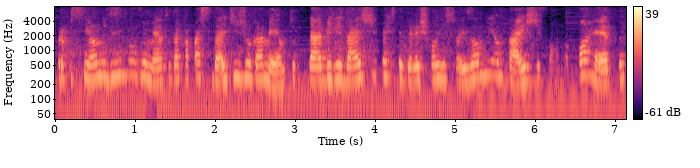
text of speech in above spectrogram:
propiciando o desenvolvimento da capacidade de julgamento, da habilidade de perceber as condições ambientais de forma correta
